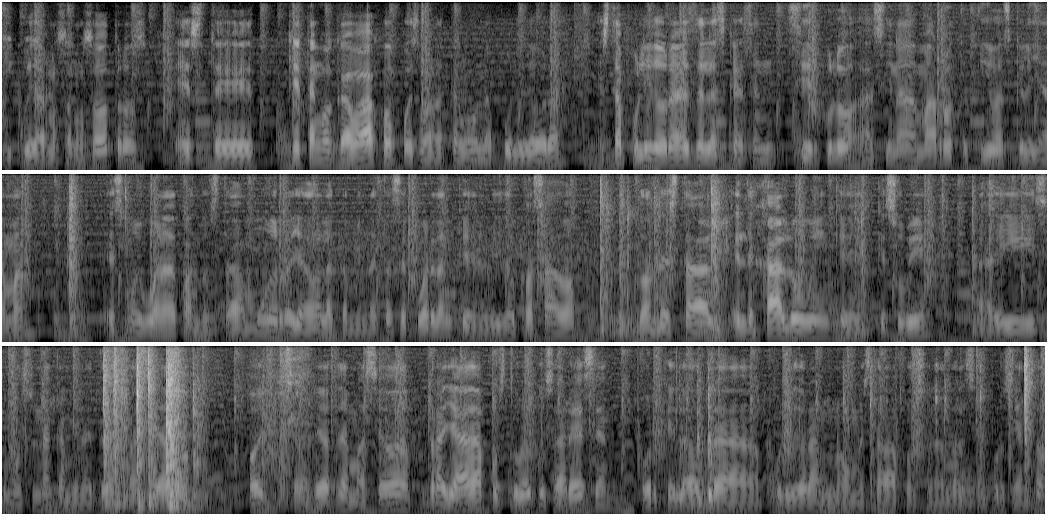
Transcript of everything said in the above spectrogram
y cuidarnos a nosotros. Este, tengo acá abajo? Pues bueno, tengo una pulidora. Esta pulidora es de las que hacen círculo así nada más rotativas que le llaman. Es muy buena cuando está muy rayado la camioneta. ¿Se acuerdan que en el video pasado, donde está el de Halloween que, que subí? Ahí hicimos una camioneta demasiado hoy se me quedó demasiado rayada, pues tuve que usar ese porque la otra pulidora no me estaba funcionando al 100%.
